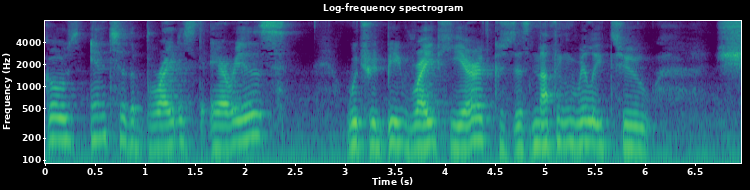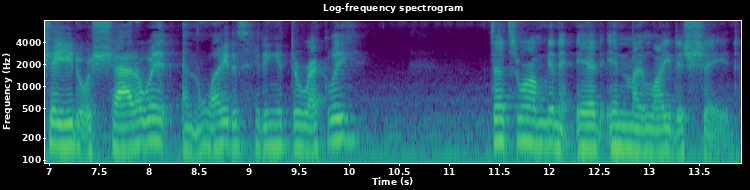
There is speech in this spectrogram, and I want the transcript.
goes into the brightest areas, which would be right here, because there's nothing really to shade or shadow it, and the light is hitting it directly, that's where I'm going to add in my lightest shade.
